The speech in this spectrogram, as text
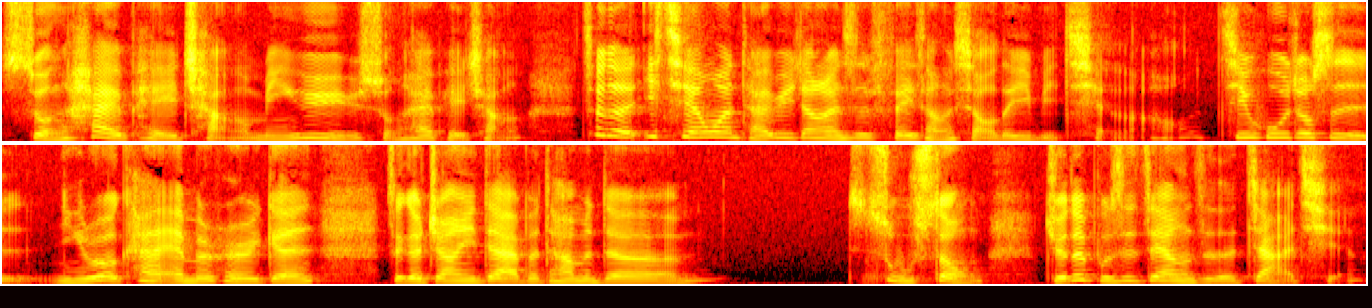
损害赔偿、名誉损害赔偿，这个一千万台币当然是非常小的一笔钱了哈，几乎就是你如果看 Amber Heard 跟这个 Johnny Depp 他们的诉讼，绝对不是这样子的价钱。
